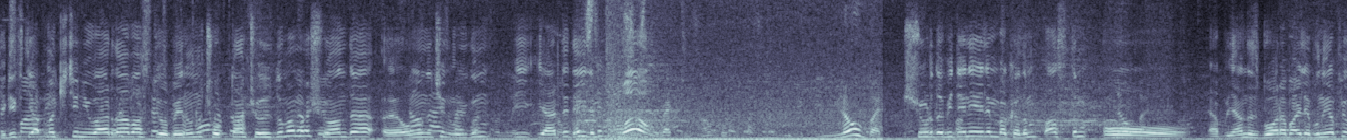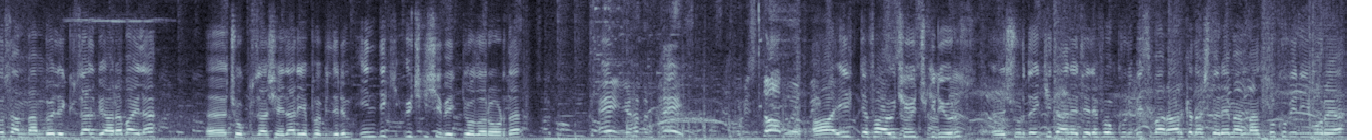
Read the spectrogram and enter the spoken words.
Drift yapmak için yuvarlığa bas diyor. Ben onu çoktan çözdüm ama şu anda e, onun için uygun bir yerde değilim. Şurada bir deneyelim bakalım. Bastım. Oo. Ya yalnız bu arabayla bunu yapıyorsam ben böyle güzel bir arabayla e, çok güzel şeyler yapabilirim. İndik 3 kişi bekliyorlar orada. Hey, you haven't paid. Aa ilk defa 3'e 3 giriyoruz. E, şurada iki tane telefon kulübesi var. Arkadaşlar hemen ben soku vereyim oraya.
